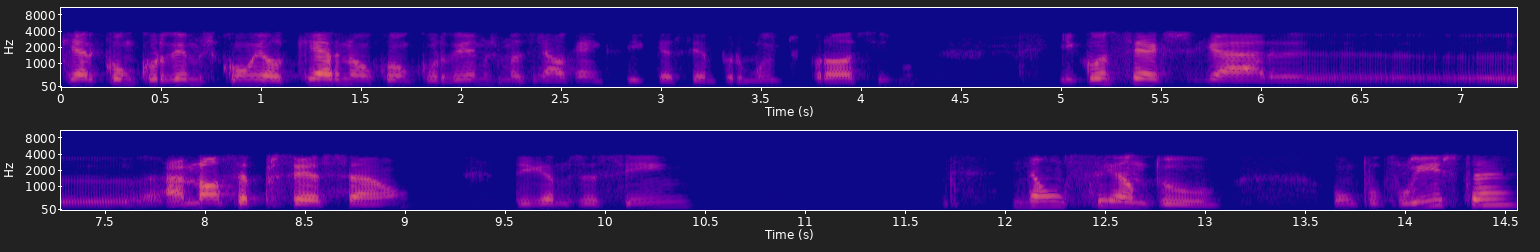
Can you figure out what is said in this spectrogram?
quer concordemos com ele, quer não concordemos, mas é alguém que fica sempre muito próximo e consegue chegar uh, à nossa percepção, digamos assim, não sendo um populista,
